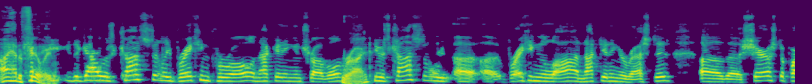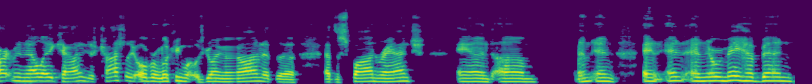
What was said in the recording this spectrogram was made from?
I had a feeling. He- the guy was constantly breaking parole and not getting in trouble. Right. He was constantly uh, uh, breaking the law and not getting arrested. Uh, the sheriff's department in L.A. County just constantly overlooking what was going on at the at the Spahn Ranch, and um, and and and and and there may have been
